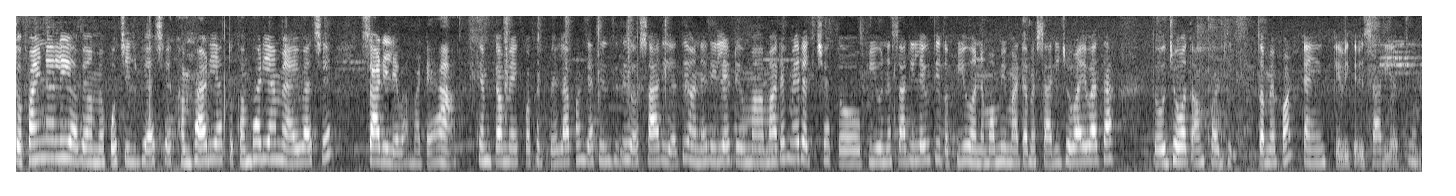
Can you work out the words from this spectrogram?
તો ફાઇનલી હવે અમે પહોંચી જ ગયા છે ખંભાળિયા. તો ખંભાળિયા અમે આવ્યા છે સાડી લેવા માટે. હા, કેમ કે અમે એક વખત પહેલાં પણ ત્યાંથી લીધી હતી સારી હતી અને રિલેટિવમાં અમારે મેરેજ છે, તો પીયુને સાડી લેવી હતી, તો પીયુ અને મમ્મી માટે અમે સાડી જોવા આવ્યા હતા. તો જુઓ તમે પણ તમે પણ કંઈ કેવી કેવી સારી હતી.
